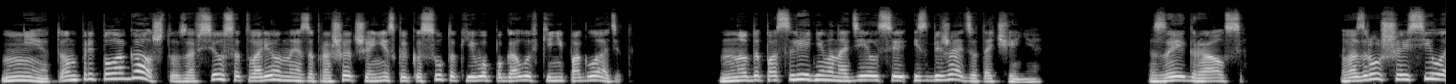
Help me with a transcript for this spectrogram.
Нет, он предполагал, что за все сотворенное за прошедшие несколько суток его по головке не погладит. Но до последнего надеялся избежать заточения. Заигрался. Возросшая сила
